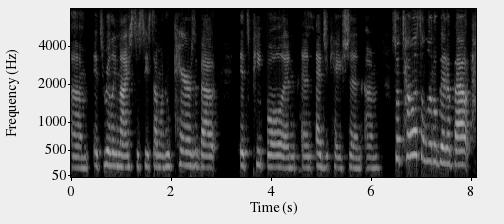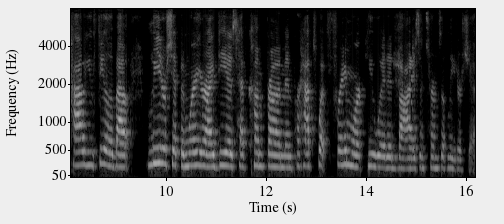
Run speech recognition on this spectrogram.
Um, it's really nice to see someone who cares about its people and, and education. Um, so tell us a little bit about how you feel about leadership and where your ideas have come from and perhaps what framework you would advise in terms of leadership.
